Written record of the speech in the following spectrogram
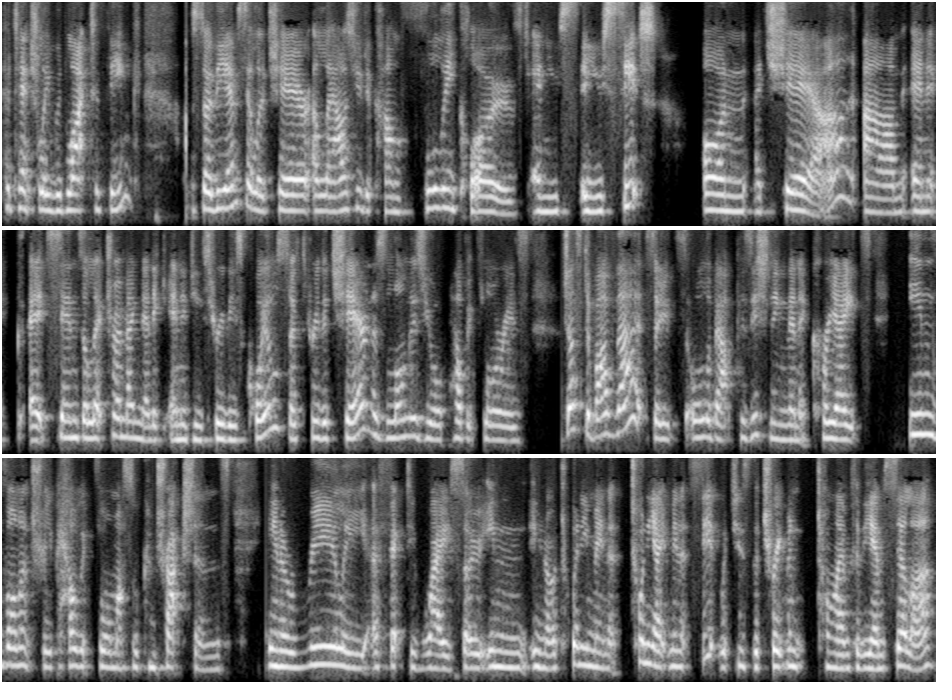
potentially we'd like to think. So the Emsella chair allows you to come fully clothed, and you you sit on a chair um, and it, it sends electromagnetic energy through these coils, so through the chair. And as long as your pelvic floor is just above that, so it's all about positioning, then it creates involuntary pelvic floor muscle contractions in a really effective way. So in you know 20 minute 28 minute sit, which is the treatment time for the Emsella,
